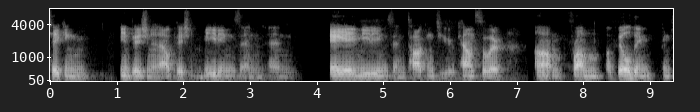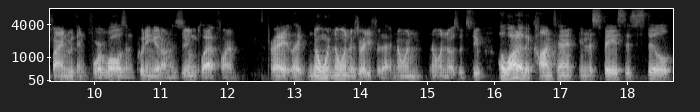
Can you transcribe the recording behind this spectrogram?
taking inpatient and outpatient meetings and and AA meetings and talking to your counselor um, from a building confined within four walls and putting it on a Zoom platform, right? Like no one, no one was ready for that. No one, no one knows what to do. A lot of the content in the space is still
